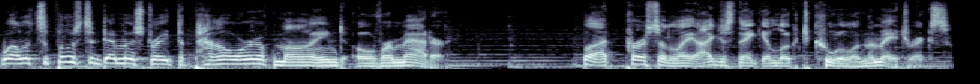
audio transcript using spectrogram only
Well, it's supposed to demonstrate the power of mind over matter but personally I just think it looked cool in The Matrix.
